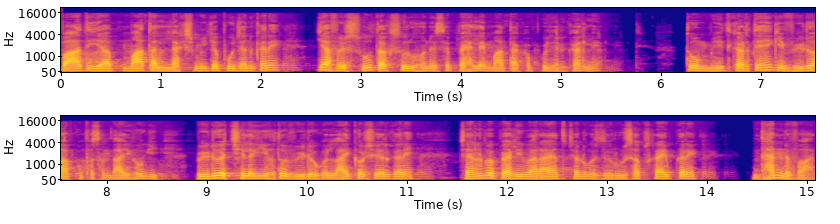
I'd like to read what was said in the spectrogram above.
बाद ही आप माता लक्ष्मी के पूजन करें या फिर सूतक शुरू होने से पहले माता का पूजन कर लें। तो उम्मीद करते हैं कि वीडियो आपको पसंद आई होगी। वीडियो अच्छी लगी हो तो वीडियो को लाइक और शेयर करें। चैनल पर पहली बार आए तो चैनल को ज़रूर सब्सक्राइब करें। धन्यवाद।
